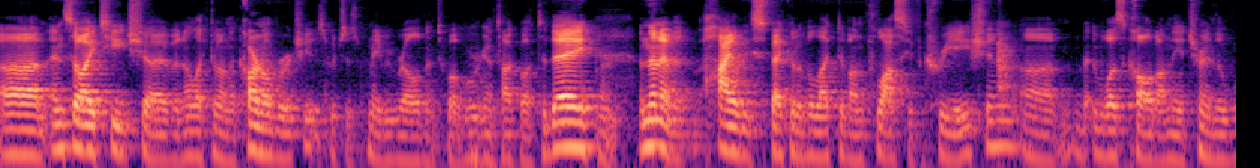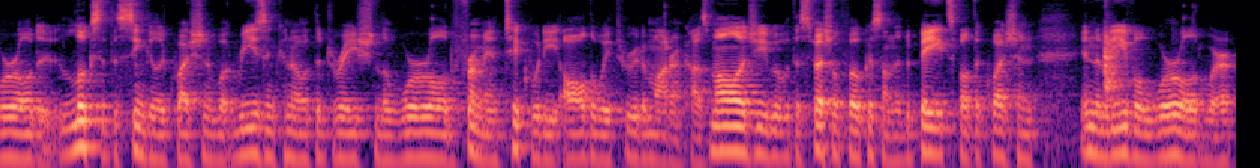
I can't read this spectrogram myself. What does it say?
Um, and so I teach. I have an elective on the cardinal virtues, which is maybe relevant to what we're going to talk about today. Right. And then I have a highly speculative elective on philosophy of creation. Um, it was called on the eternity of the world. It looks at the singular question of what reason can know with the duration of the world from antiquity all the way through to modern cosmology, but with a special focus on the debates about the question in the medieval world where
